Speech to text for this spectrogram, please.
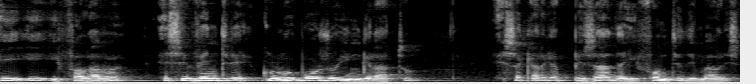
E, e, e falava esse ventre globoso e ingrato, essa carga pesada e fonte de males,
